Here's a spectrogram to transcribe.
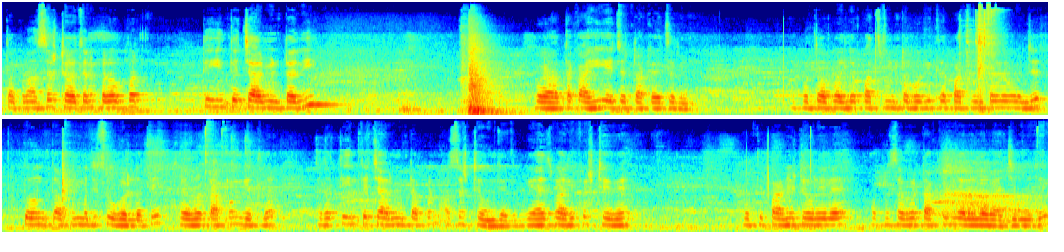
आता आपण असंच ठेवायचं आणि बरोबर तीन ते चार मिनिटांनी बघा आता काही याच्यात टाकायचं नाही. आपण तर पहिले पाच मिनटं बघितलं पाच मिनटं म्हणजे दोन आपण मध्येच उघडलं ते सर्व टाकून घेतलं. आता तीन ते चार मिनटं आपण असंच ठेवून द्यायचं. गॅस बारीकच ठेवूया. वरती पाणी ठेवलेलं आहे. आपण सगळं टाकून झालेलं आहे भाजीमध्ये.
